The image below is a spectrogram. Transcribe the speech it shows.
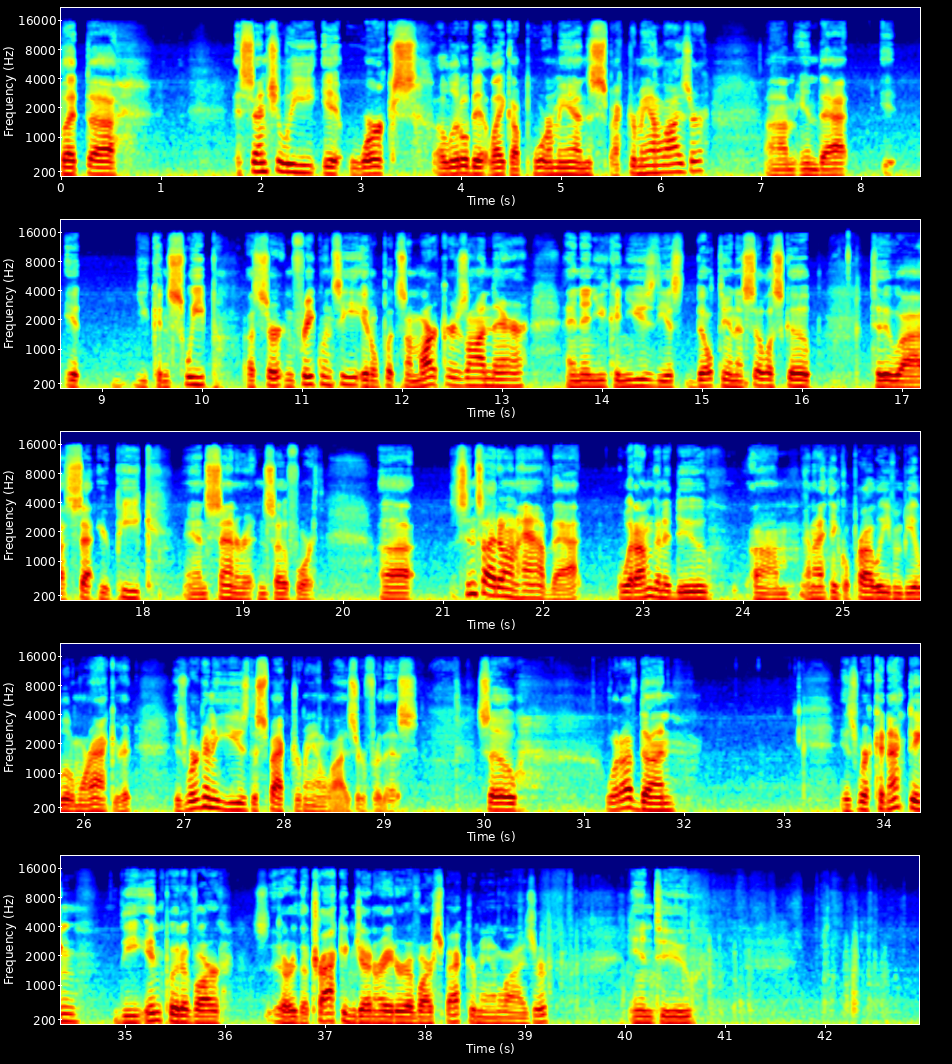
But uh, essentially it works a little bit like a poor man's spectrum analyzer um, in that it, it you can sweep a certain frequency, it'll put some markers on there, and then you can use the built-in oscilloscope to uh, set your peak and center it and so forth. Uh, since I don't have that, what I'm going to do, um, and I think will probably even be a little more accurate, is we're going to use the spectrum analyzer for this. So what I've done is we're connecting the input of our or the tracking generator of our spectrum analyzer into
